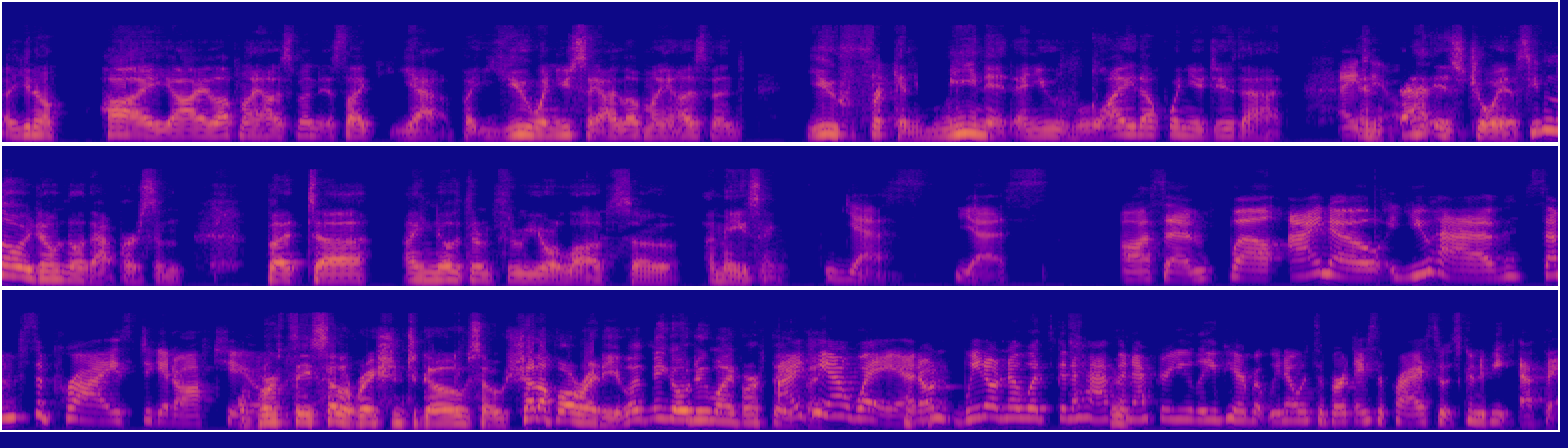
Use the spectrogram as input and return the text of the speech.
uh, you know, hi, I love my husband. It's like, yeah, but you, when you say I love my husband, you freaking mean it, and you light up when you do that. I and do. that is joyous, even though I don't know that person, but uh, I know them through your love. So amazing. Yes, yes. Awesome. Well, I know you have some surprise to get off to. A birthday celebration to go. So shut up already. Let me go do my birthday. I thing. can't wait. I don't we don't know what's gonna happen after you leave here, but we know it's a birthday surprise, so it's gonna be epic.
